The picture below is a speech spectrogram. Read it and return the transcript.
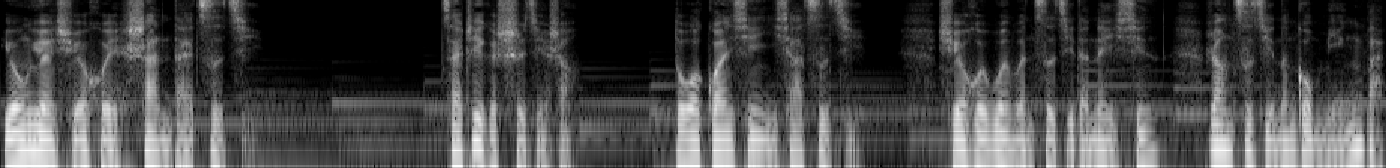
永远学会善待自己，在这个世界上。多关心一下自己，学会问问自己的内心，让自己能够明白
